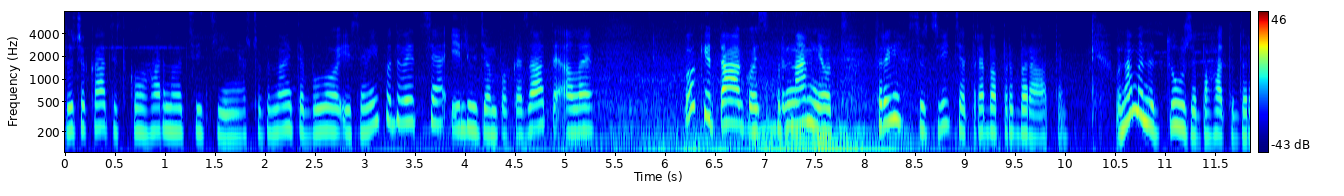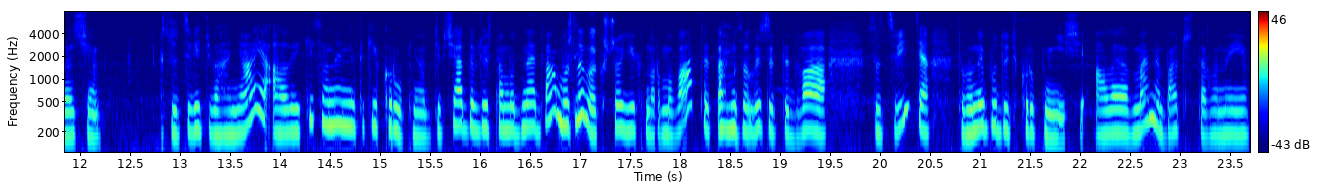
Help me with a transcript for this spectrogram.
дочекатись такого гарного цвітіння, щоб, знаєте, було і самі подивитися, і людям показати. Але поки так, ось принаймні от три суцвіття треба прибирати. Вона в мене дуже багато, до речі, суцвіть виганяє, але якісь вони не такі крупні. От дівчат дивлюсь там одне-два. Можливо, якщо їх нормувати, там залишити два суцвіття, то вони будуть крупніші. Але в мене, бачите, вони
